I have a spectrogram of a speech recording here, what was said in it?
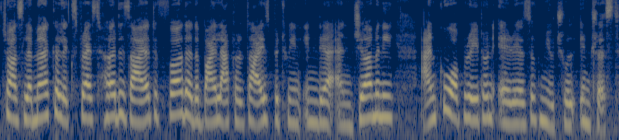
Chancellor Merkel expressed her desire to further the bilateral ties between India and Germany and cooperate on areas of mutual interest.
